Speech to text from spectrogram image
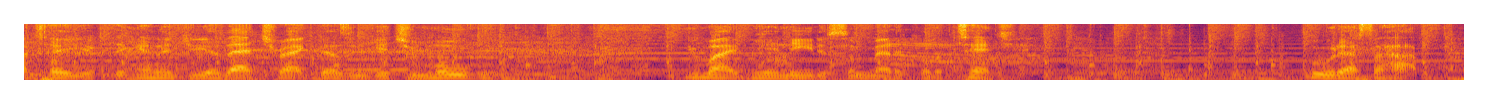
I tell you, if the energy of that track doesn't get you moving, you might be in need of some medical attention. Ooh, that's a hot one.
